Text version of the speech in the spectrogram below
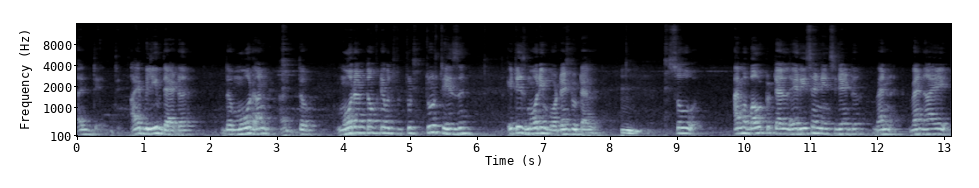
I, d- I believe that uh, the more un- uh, the more uncomfortable tr- truth is, it is more important to tell. So I'm about to tell a recent incident when when I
